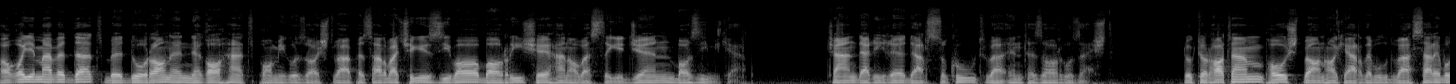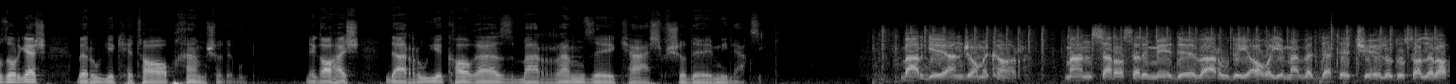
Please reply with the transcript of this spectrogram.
آقای مودت به دوران نقاهت پا میگذاشت و پسر بچه زیبا با ریش هنابسته جن بازی می‌کرد. چند دقیقه در سکوت و انتظار گذشت. دکتر حاتم پشت به آنها کرده بود و سر بزرگش به روی کتاب خم شده بود. نگاهش در روی کاغذ بر رمز کشف شده میلغزید. برگ انجام کار من سراسر معده و روده آقای مودت چهل و دو ساله را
